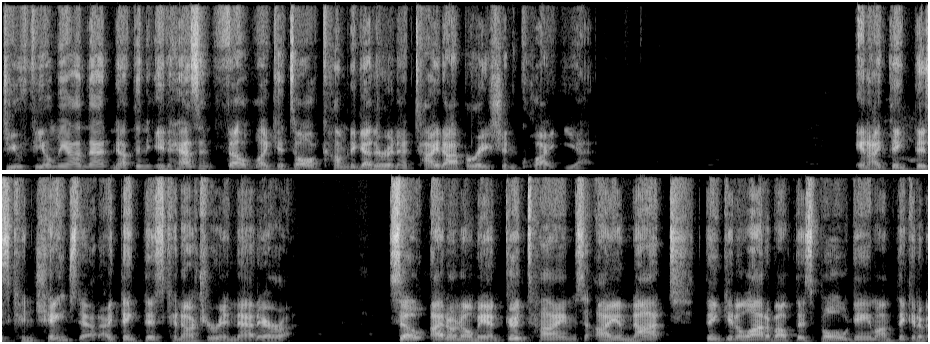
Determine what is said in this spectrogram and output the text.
Do you feel me on that? Nothing. It hasn't felt like it's all come together in a tight operation quite yet. And I think this can change that. I think this can usher in that era. So I don't know, man. Good times. I am not thinking a lot about this bowl game. I'm thinking of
